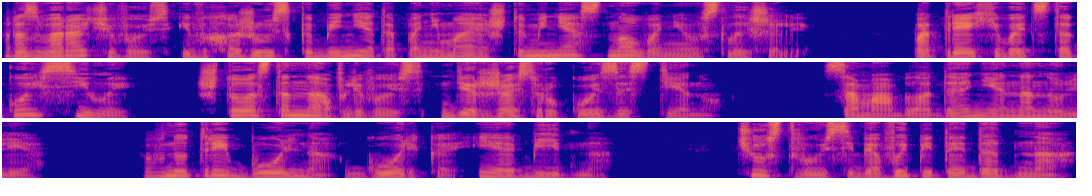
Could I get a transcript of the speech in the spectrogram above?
Разворачиваюсь и выхожу из кабинета, понимая, что меня снова не услышали. Потряхивает с такой силой, что останавливаюсь, держась рукой за стену. Самообладание на нуле. Внутри больно, горько и обидно. Чувствую себя выпитой до дна.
